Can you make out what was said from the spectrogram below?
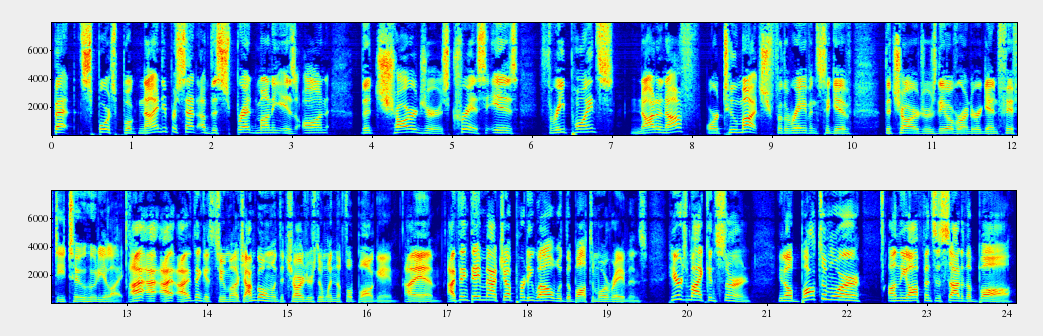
Bet Sportsbook, ninety percent of the spread money is on the Chargers. Chris is three points not enough or too much for the Ravens to give the Chargers the over under again fifty two. Who do you like? I, I I think it's too much. I'm going with the Chargers to win the football game. I am. I think they match up pretty well with the Baltimore Ravens. Here's my concern. You know, Baltimore on the offensive side of the ball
